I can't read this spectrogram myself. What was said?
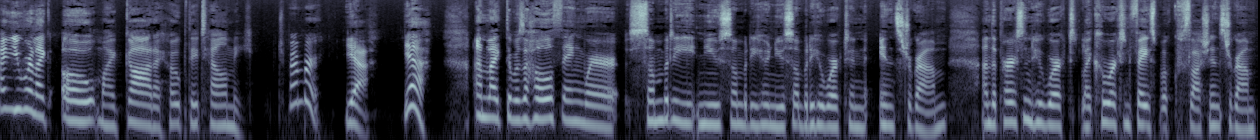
And you were like, oh my God, I hope they tell me. Do you remember? Yeah. Yeah. And like there was a whole thing where somebody knew somebody who knew somebody who worked in Instagram and the person who worked like who worked in Facebook slash Instagram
